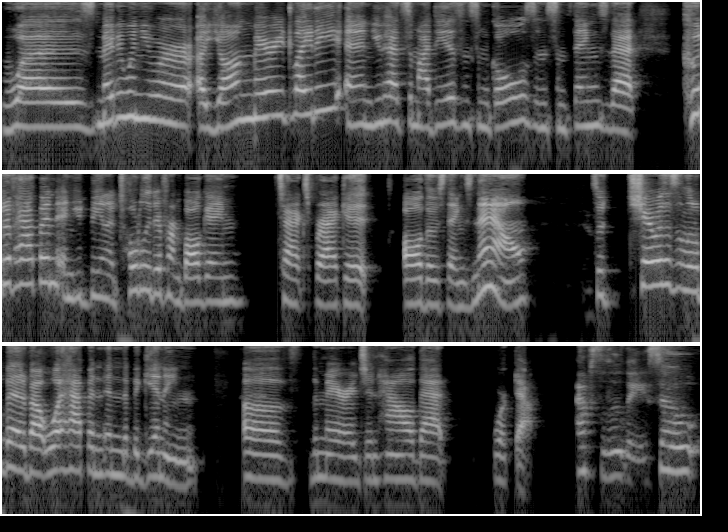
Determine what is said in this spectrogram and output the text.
was maybe when you were a young married lady and you had some ideas and some goals and some things that could have happened and you'd be in a totally different ball game tax bracket all those things now. So share with us a little bit about what happened in the beginning of the marriage and how that worked out. Absolutely. So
